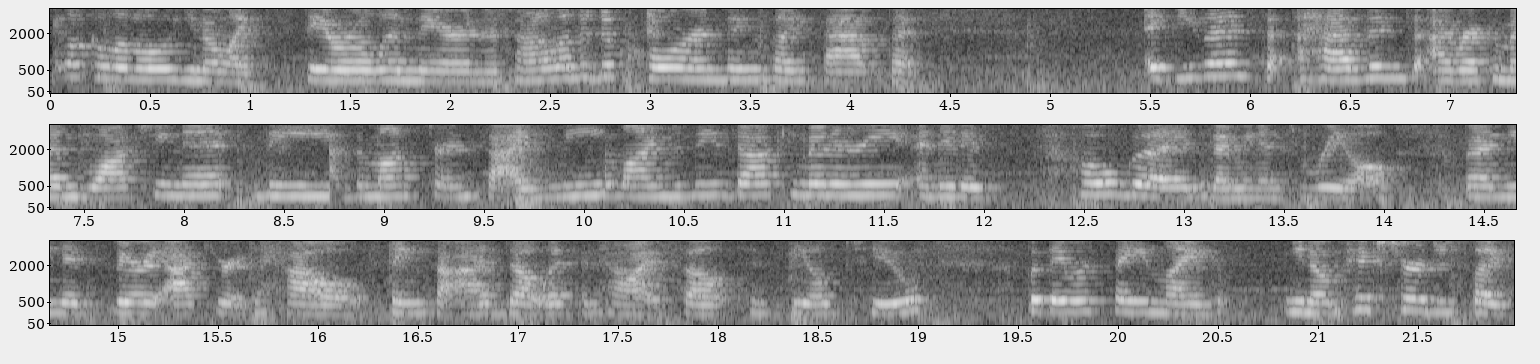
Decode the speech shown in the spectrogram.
It look a little, you know, like sterile in there and there's not a lot of decor and things like that, but if you guys haven't, I recommend watching it. The The Monster Inside Me Lyme disease documentary and it is so good. I mean, it's real, but I mean, it's very accurate to how things that I've dealt with and how I felt and feel too. But they were saying like, you know, picture just like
